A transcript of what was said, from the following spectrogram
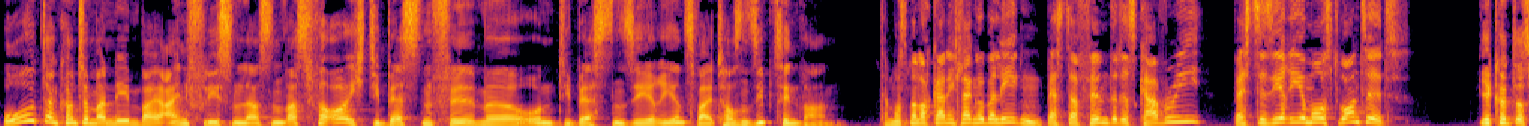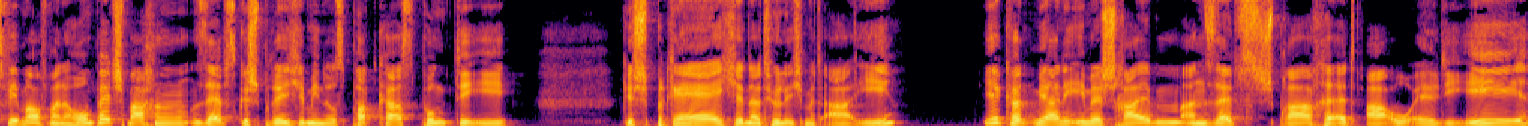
Und dann könnte man nebenbei einfließen lassen, was für euch die besten Filme und die besten Serien 2017 waren. Da muss man doch gar nicht lange überlegen. Bester Film The Discovery, beste Serie Most Wanted. Ihr könnt das wie immer auf meiner Homepage machen, selbstgespräche-podcast.de. Gespräche natürlich mit AE. Ihr könnt mir eine E-Mail schreiben an selbstsprache.aol.de.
